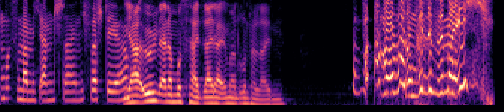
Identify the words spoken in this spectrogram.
musste man mich anschreien, ich verstehe. Ja, irgendeiner muss halt leider immer drunter leiden. Aber warum bin es immer ich?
